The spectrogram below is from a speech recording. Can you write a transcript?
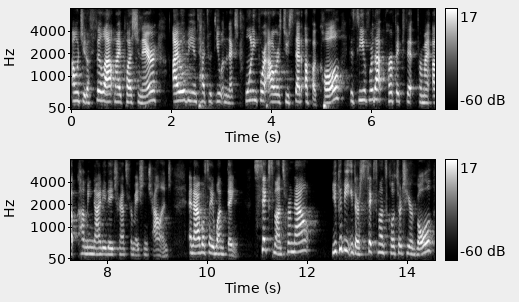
I want you to fill out my questionnaire. I will be in touch with you in the next 24 hours to set up a call to see if we're that perfect fit for my upcoming 90 day transformation challenge. And I will say one thing six months from now, you could be either six months closer to your goal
